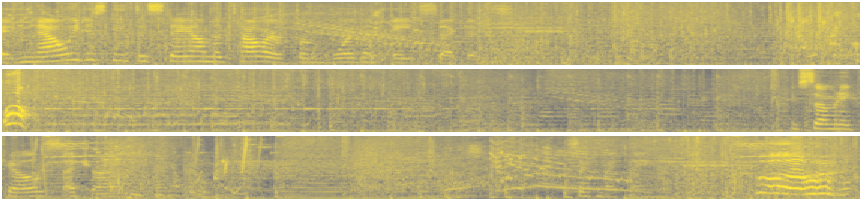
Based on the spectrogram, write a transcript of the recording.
Okay, now we just need to stay on the tower for more than 8 seconds. Oh! There's so many kills. I tried. It's like my thing. Oh!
